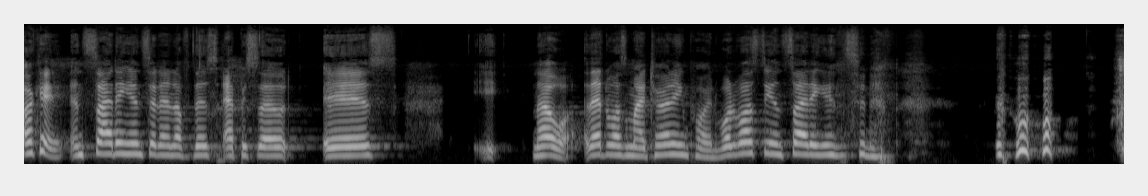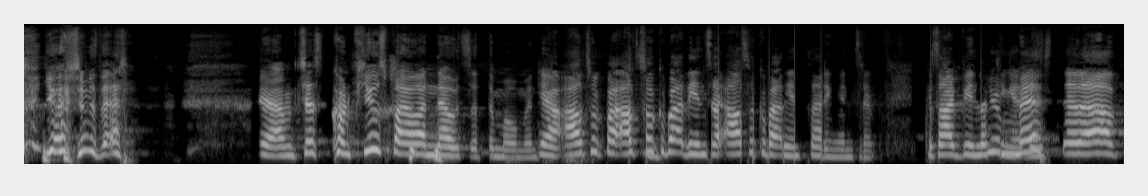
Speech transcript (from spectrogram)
Okay, inciting incident of this episode is no, that was my turning point. What was the inciting incident? you do that. Yeah, I'm just confused by our notes at the moment. Yeah, I'll talk about I'll talk about the inside I'll talk about the inciting incident because I've been you looking at messed this. it up.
